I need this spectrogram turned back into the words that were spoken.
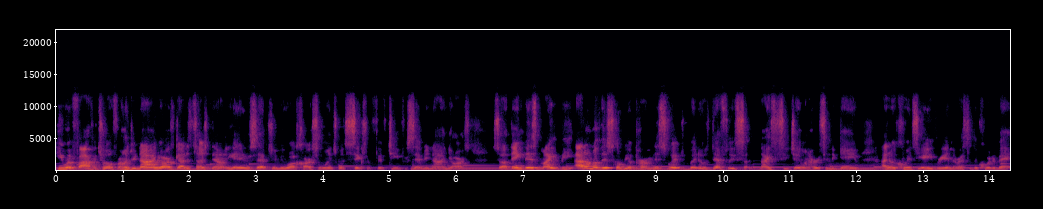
he went five for 12 for 109 yards, got his touchdown, he had an interception. Meanwhile, Carson Wentz went six for 15 for 79 yards. So I think this might be, I don't know if this is going to be a permanent switch, but it was definitely nice to see Jalen Hurts in the game. I know Quincy Avery and the rest of the quarterback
